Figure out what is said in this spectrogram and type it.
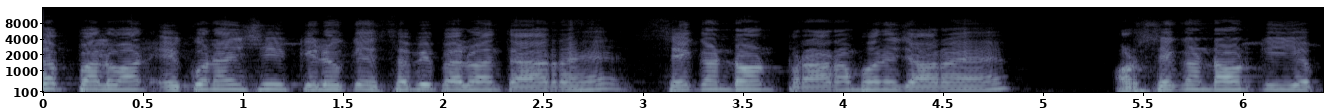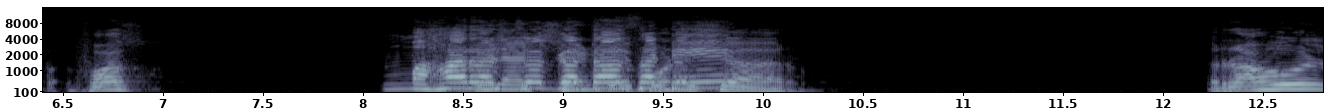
सब पहलवान एकोणऐंशी किलो के सभी पहलवान तैयार रहे सेकंड राउंड प्रारंभ होने जा रहे हैं और सेकंड राउंड की ये फ़र्स्ट महाराष्ट्र गटासाठी राहुल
